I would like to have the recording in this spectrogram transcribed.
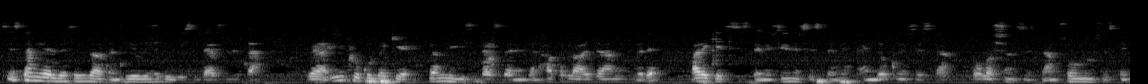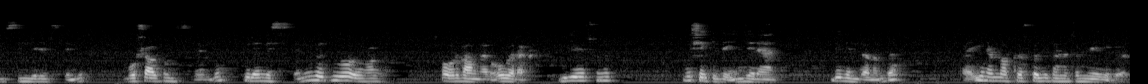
Sistemleri de siz zaten biyoloji bilgisi dersinizden veya ilkokuldaki fen bilgisi derslerinizden hatırlayacağınız üzere hareket sistemi, sinir sistemi, endokrin sistem, dolaşım sistem, solunum sistemi, sindirim sistemi, boşaltım sistemi, üreme sistemi ve duyu organları olarak biliyorsunuz. Bu şekilde inceleyen bilim dalında e, yine makroskopik anatomiye geliyor.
